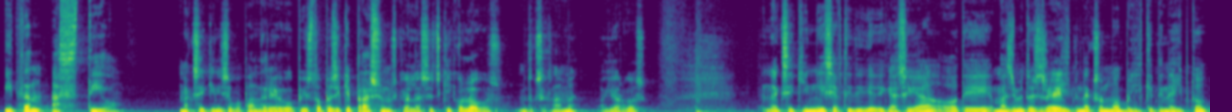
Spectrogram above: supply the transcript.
Ήταν αστείο να ξεκινήσει ο Παπανδρέου, ο οποίος το παίζει και πράσινος κιόλας, έτσι και οικολόγος. Μην το ξεχνάμε, ο Γιώργος. Να ξεκινήσει αυτή τη διαδικασία ότι μαζί με το Ισραήλ, την Exxon Mobil και την Αίγυπτο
